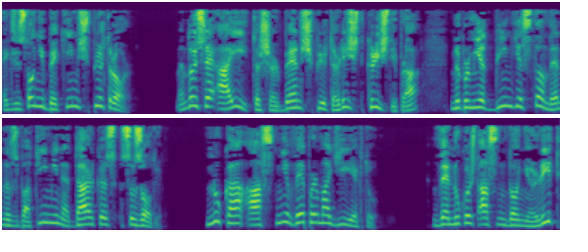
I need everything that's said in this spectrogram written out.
ekziston një bekim shpirtëror. Mendoj se ai të shërben shpirtërisht Krishti pra, nëpërmjet bindjes tënde në zbatimin e darkës së Zotit. Nuk ka asnjë vepër magjie këtu. dhe nuk është as ndonjë rit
